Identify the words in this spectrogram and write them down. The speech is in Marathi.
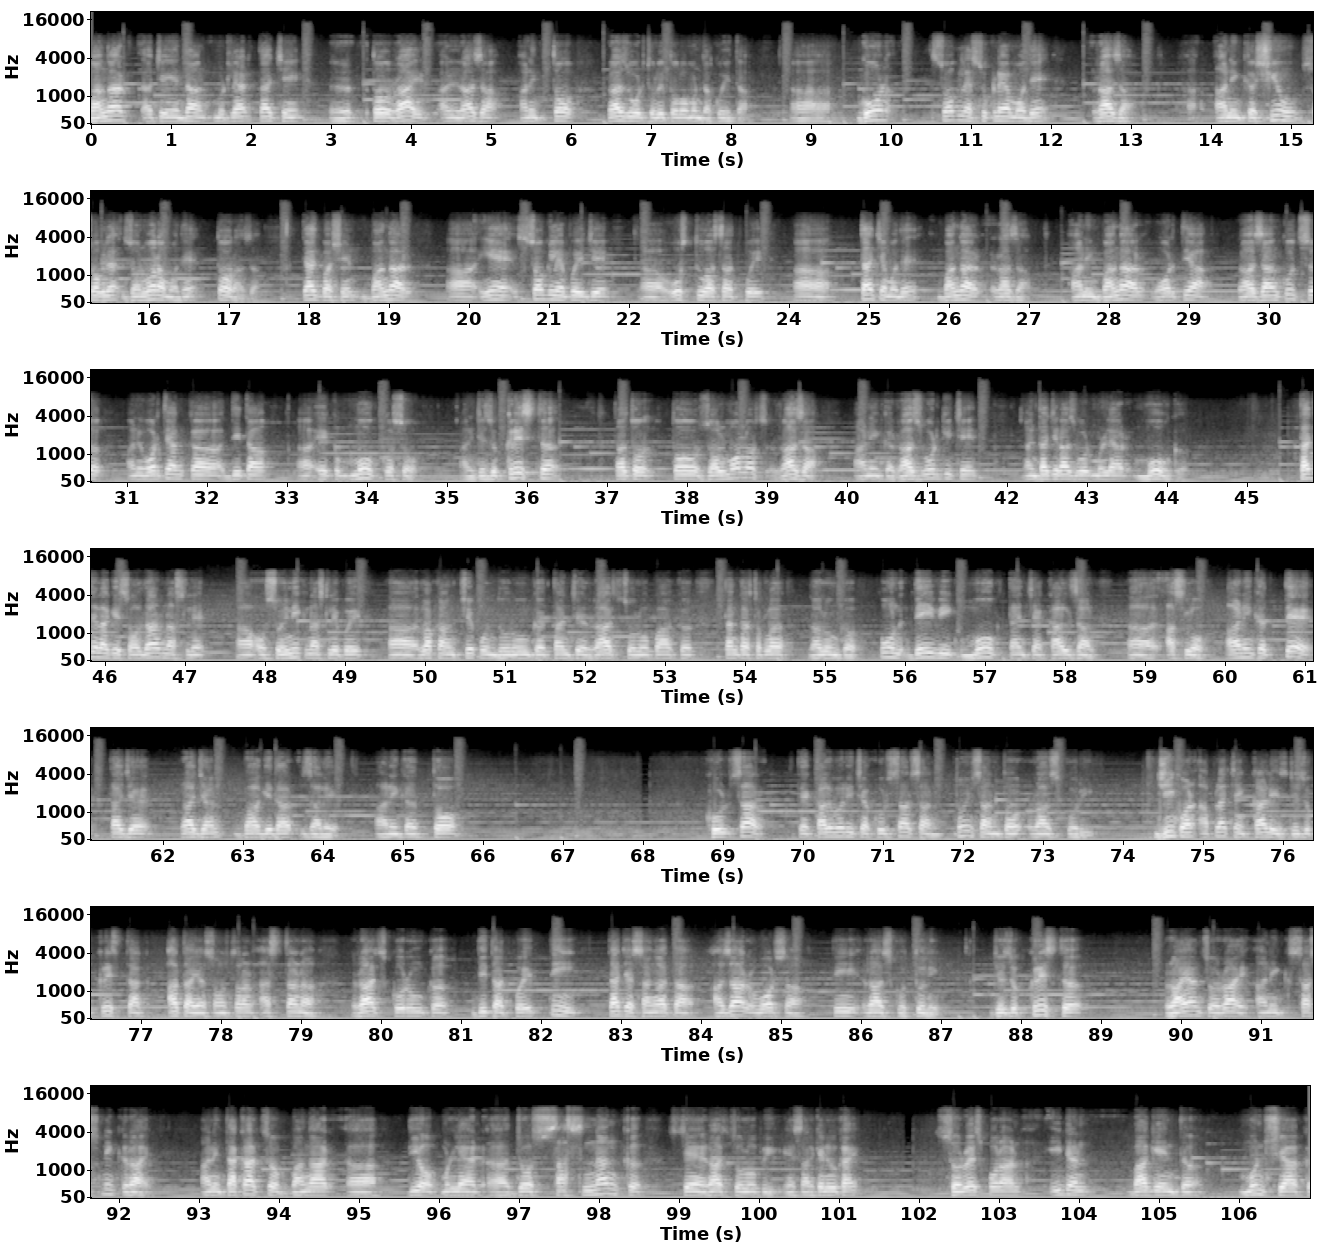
भांगाराचें दान म्हटल्यार ताचें तो राय आनी राजा आनी तो राजवट चलयतलो म्हूण दाखयता गोण सोगल्या सुकण्यां मदें राजा आनीक शिव सोगल्या जनवरां मदें तो राजा. त्याच भाशेन भांगार हें सोगलें पळय जे वस्तू आसात पळय ताचे मदें बांगार राजा आनी बांगार व्हरत्या राजांकूच आनी व्हरत्यांक दिता एक मोग कसो. आनी जेजू क्रिस्त ताचो तो जल्मलोच राजा आनीक राजवडकीचें आनी ताची राजवड म्हणल्यार मोग. ताजे लागीं सोलदार नासले ओ सैनीक नासले पळय लोकांक चेपून दवरूंक तांचेर राज चलोवपाक तांकां सगळो घालूंक. पूण दैवीक मोग तांच्या काळजान आसलो आनीक ते ताजे राज्यान भागीदार जाले आनीक तो खुर्सार ते कालवरीच्या खुर्सार सान थंय सान तो राज कोरी जी कोण आपल्याचें काळीज जेजू क्रिस्ताक आतां ह्या संवसारान आसतना राज करूंक दितात पळय ती ताच्या सांगाता हजार वर्सां ती राज कोत्तली जेजू क्रिस्त रायांचो राय आनी सासणीक राय आनी ताकाचो भांगार दिवप म्हणल्यार जो सासनांक जे राज चलोवपी हें सारकें न्हू काय? सर्वेस्पोरान इडन बागेंत मनशाक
